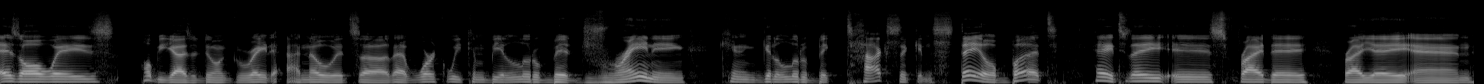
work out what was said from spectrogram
as always, hope you guys are doing great. I know it's uh, that work week can be a little bit draining, can get a little bit toxic and stale, but hey, today is Friday, Friday, and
